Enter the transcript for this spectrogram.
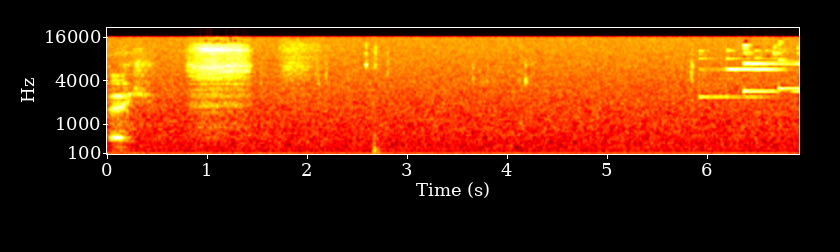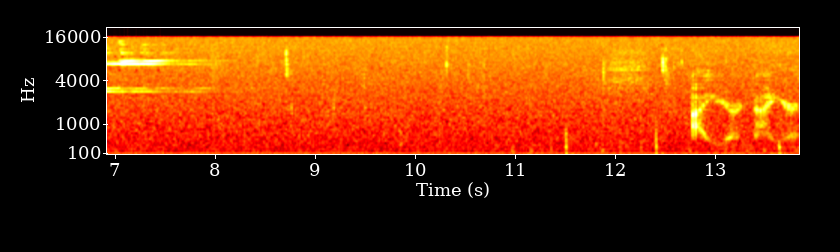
Hey. Iron, iron,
